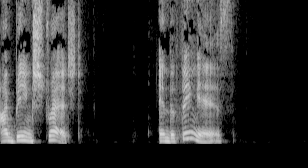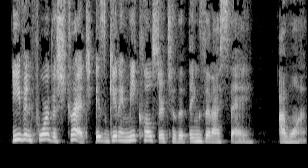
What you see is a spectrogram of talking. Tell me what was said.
I'm being stretched. And the thing is, even for the stretch, is getting me closer to the things that I say I want.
